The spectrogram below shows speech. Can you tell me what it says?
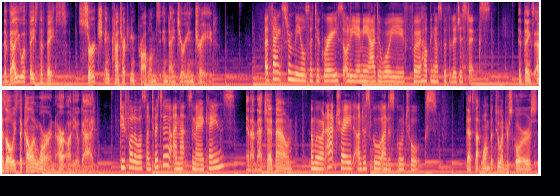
The Value of Face to Face Search and Contracting Problems in Nigerian Trade. A thanks from me also to Grace Oluyemi Adewoye for helping us with the logistics. And thanks, as always, to Colin Warren, our audio guy. Do follow us on Twitter. I'm at Soumaya Keynes. And I'm at Chad Bown. And we're on at trade underscore underscore talks. That's not one but two underscores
